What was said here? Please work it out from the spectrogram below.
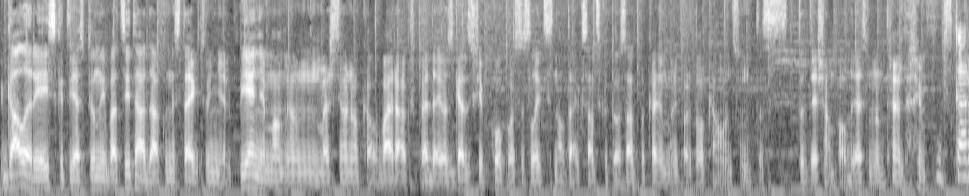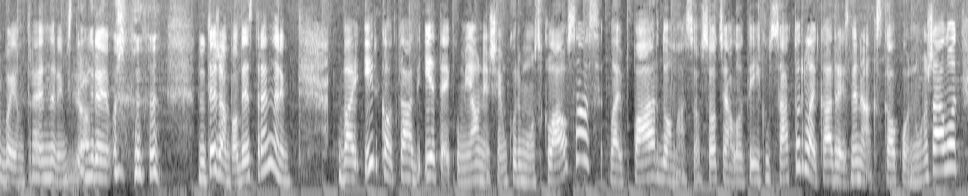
galerija izskatījās pilnībā citādāk, un es teiktu, viņi ir pieņemami. Un vairs jau no kā vairākus pēdējos gadus, ja kopos es līdz nav tā, ka atskatos atpakaļ un man ir par to kauns. Un tas tiešām paldies manam trenerim. Skarbajam trenerim, stingrajam. nu, tiešām paldies trenerim. Vai ir kaut kādi ieteikumi jauniešiem, kuri mūs klausās, lai pārdomā savu sociālo tīklu saturu, lai kādreiz nenāks kaut ko nožēlot?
